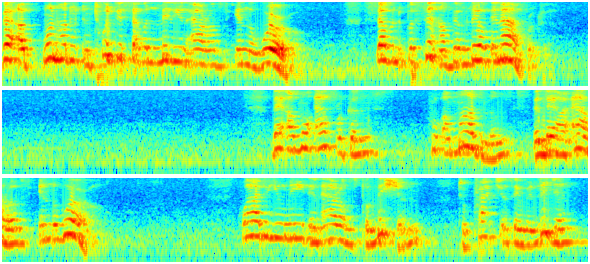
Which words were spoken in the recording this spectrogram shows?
There are 127 million Arabs in the world. 70% of them live in Africa. There are more Africans who are Muslims than there are Arabs in the world. Why do you need an Arab's permission to practice a religion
